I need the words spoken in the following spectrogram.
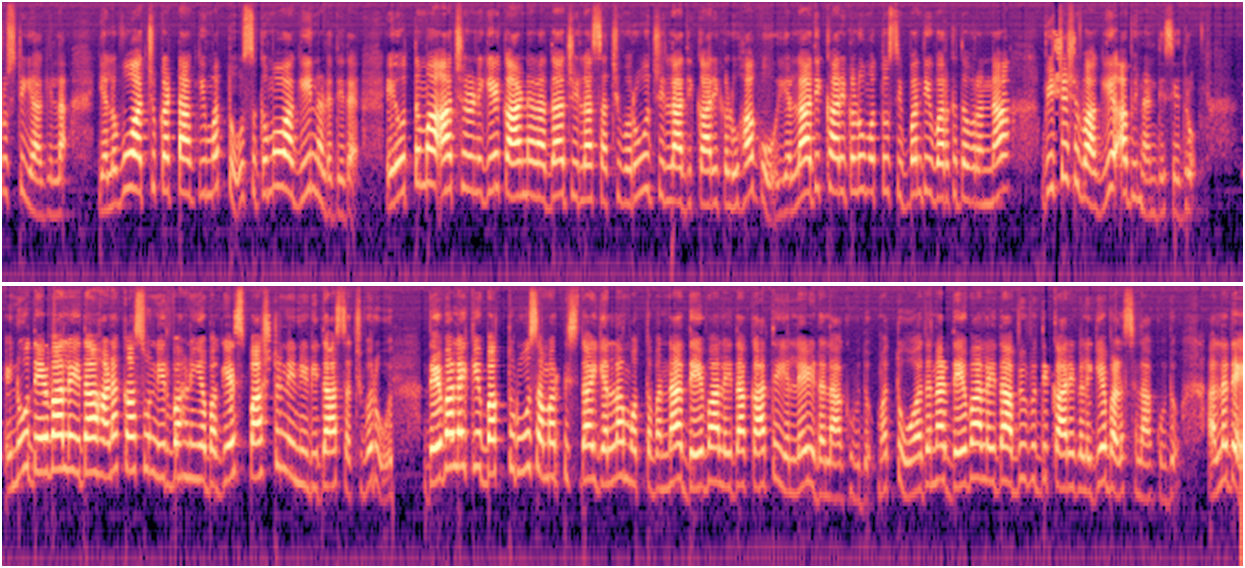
ಸೃಷ್ಟಿಯಾಗಿಲ್ಲ. ಎಲ್ಲವೂ ಅಚ್ಚುಕಟ್ಟಾಗಿ ಮತ್ತು ಸುಗಮವಾಗಿ ನಡೆದಿದೆ. ಈ ಉತ್ತಮ ಆಚರಣೆಗೆ ಕಾರಣರಾದ ಜಿಲ್ಲಾ ಸಚಿವರು, ಜಿಲ್ಲಾಧಿಕಾರಿಗಳು ಹಾಗೂ ಎಲ್ಲಾ ಅಧಿಕಾರಿಗಳು ಮತ್ತು ಸಿಬ್ಬಂದಿ ವರ್ಗದವರನ್ನ ವಿಶೇಷವಾಗಿ ಅಭಿನಂದಿಸಿದ್ರು. ಇನ್ನು ದೇವಾಲಯದ ಹಣಕಾಸು ನಿರ್ವಹಣೆಯ ಬಗ್ಗೆ ಸ್ಪಷ್ಟನೆ ನೀಡಿದ ಸಚಿವರು, ದೇವಾಲಯಕ್ಕೆ ಭಕ್ತರು ಸಮರ್ಪಿಸಿದ ಎಲ್ಲ ಮೊತ್ತವನ್ನ ದೇವಾಲಯದ ಖಾತೆಯಲ್ಲೇ ಇಡಲಾಗುವುದು ಮತ್ತು ಅದನ್ನ ದೇವಾಲಯದ ಅಭಿವೃದ್ಧಿ ಕಾರ್ಯಗಳಿಗೆ ಬಳಸಲಾಗುವುದು. ಅಲ್ಲದೆ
